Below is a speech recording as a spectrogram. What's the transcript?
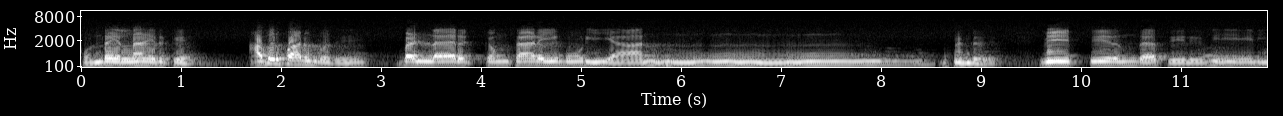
கொண்டையெல்லாம் இருக்கு. அவர் பாடும்போது வெள்ளருக்கம் சடை மூடியான். என்று வீட்டிருந்த திருமேனி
